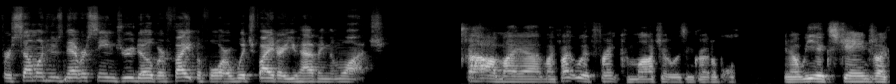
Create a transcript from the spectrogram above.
for someone who's never seen Drew Dober fight before, which fight are you having them watch? Oh, my uh, my fight with Frank Camacho was incredible. You know, we exchanged like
